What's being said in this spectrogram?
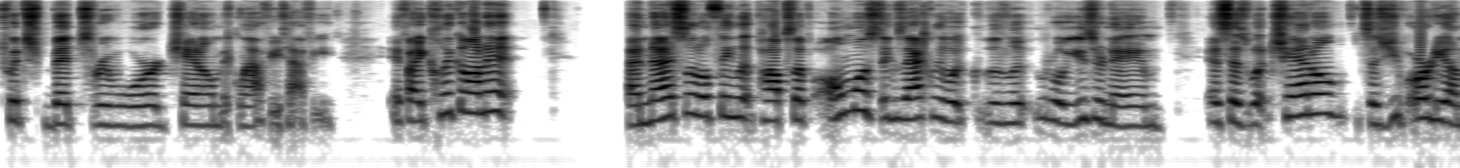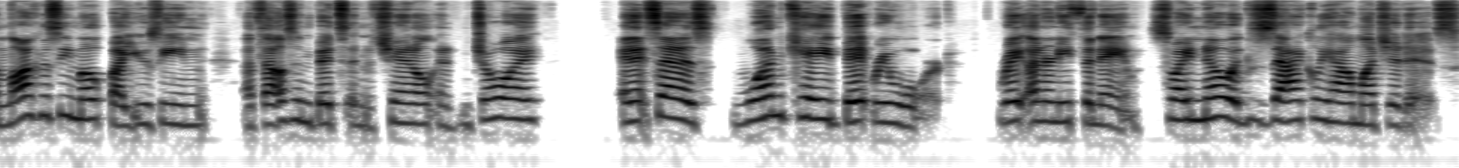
Twitch bits reward channel McLaffy Taffy. If I click on it, a nice little thing that pops up almost exactly what the little username. It says what channel. It says you've already unlocked this emote by using a thousand bits in the channel and enjoy. And it says 1k bit reward right underneath the name. So I know exactly how much it is.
